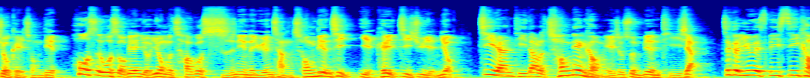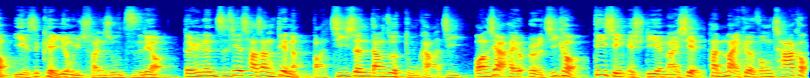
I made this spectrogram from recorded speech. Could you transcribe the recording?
就可以充电。或是我手边有用了超过十年的原厂充电器，也可以继续沿用。既然提到了充电孔，也就顺便提一下，这个 USB C 孔也是可以用于传输资料，等于能直接插上电脑，把机身当做读卡机。往下还有耳机孔、D 型 HDMI 线和麦克风插孔。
